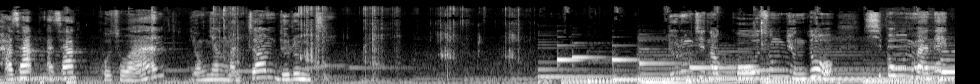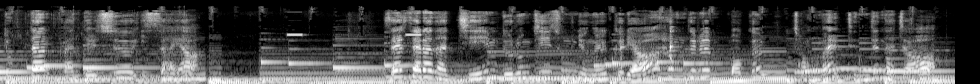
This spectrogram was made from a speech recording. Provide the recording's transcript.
바삭바삭 고소한 영양 만점 누룽지 넣고 숭늉도 15분 만에 뚝딱 만들 수 있어요. 쌀쌀한 아침 누룽지 숭늉을 끓여 한 그릇 먹음 정말 든든하죠.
